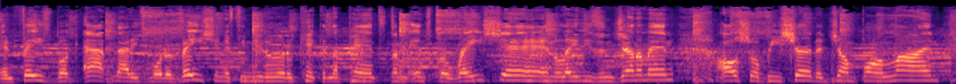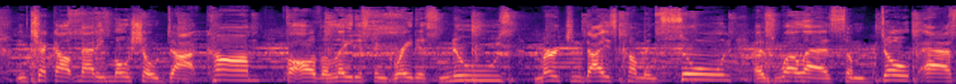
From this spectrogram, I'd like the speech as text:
and Facebook at Matty's Motivation if you need a little kick in the pants, some inspiration, ladies and gentlemen. Also, be sure to jump online and check out MattyMoShow.com for all the latest and greatest news, merchandise coming soon, as well as some dope ass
